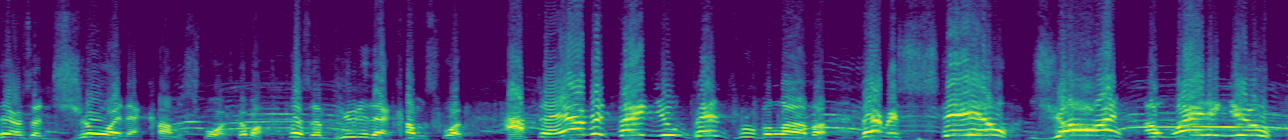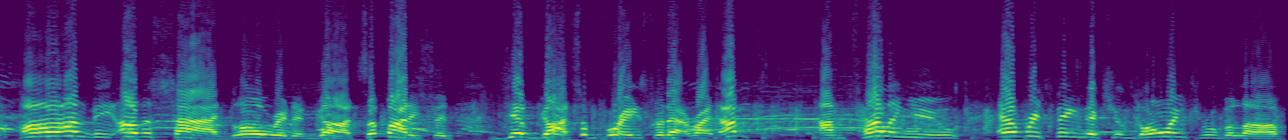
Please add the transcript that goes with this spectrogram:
there's a joy that comes forth. Come on, there's a beauty that comes forth. After everything you've been through, beloved, there is still joy awaiting you on the other side. Glory to God. Somebody should give God some praise for that, right? I'm, I'm telling you, everything that you're going through, beloved,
